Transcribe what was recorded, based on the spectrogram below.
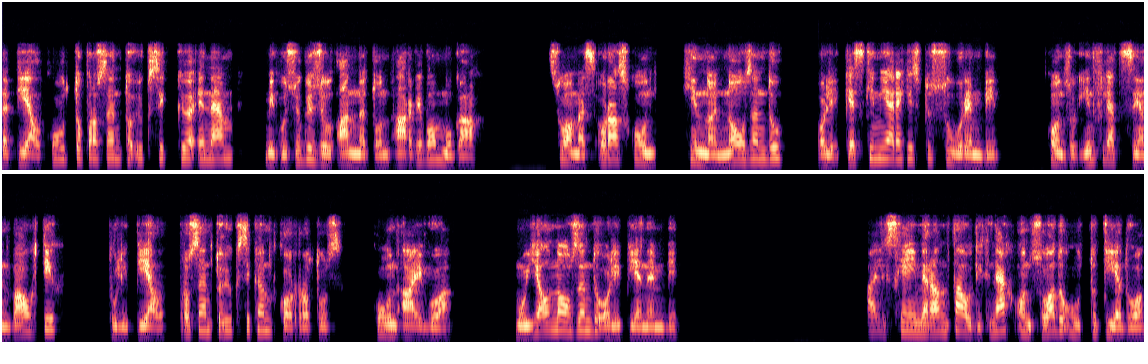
ja piel 6 prosenttuyksikköä enemmän, mikä syksyllä annetun arvivon mukaan. Suomessa oraskuun hinnoin nousendu oli keskimääräisesti suurempi, konsu inflaation vauhti tuli piel prosenttuyksikön korotus kuun aigua. Muijal nousendu oli pienempi. Alzheimeran taudiknäh on suodu uutta tietoa.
